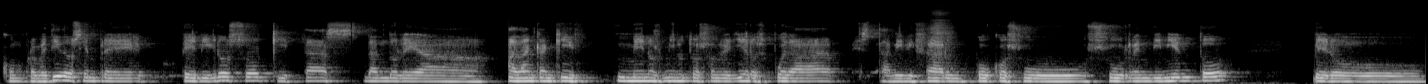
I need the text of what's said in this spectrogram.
comprometido, siempre peligroso, quizás dándole a, a Duncan Keith menos minutos sobre hielo se pueda estabilizar un poco su, rendimiento, pero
